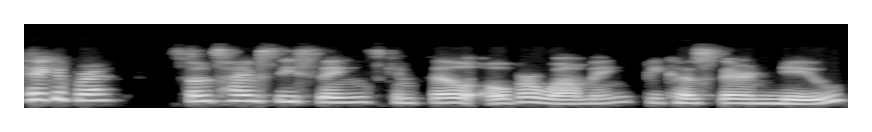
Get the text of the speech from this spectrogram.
take a breath. Sometimes these things can feel overwhelming because they're new,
